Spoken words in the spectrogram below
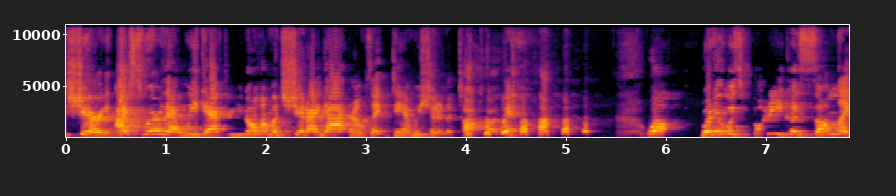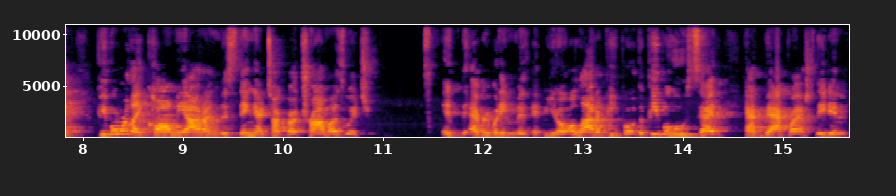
Sherry, I swear that week after, you know how much shit I got, and I was like, damn, we shouldn't have talked about that. well, but it was funny because some like people were like calling me out on this thing. I talked about traumas, which it, everybody, you know, a lot of people, the people who said had backlash, they didn't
